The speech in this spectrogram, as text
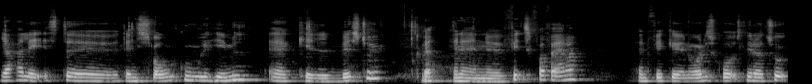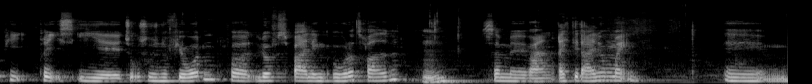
Jeg har læst øh, Den svovlgule himmel af Kjell Vestø. Ja. Han er en øh, finsk forfatter. Han fik øh, Nordisk Råds litteraturpris i øh, 2014 for Luftspejling 38, Mm. som øh, var en rigtig dejlig roman. Øh,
